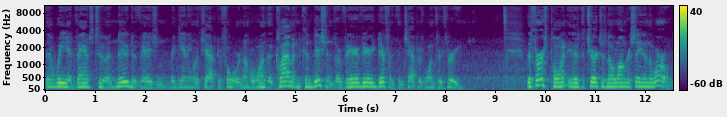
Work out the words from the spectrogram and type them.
that we advance to a new division beginning with chapter 4. Number one, the climate and conditions are very, very different than chapters 1 through 3. The first point is the church is no longer seen in the world.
